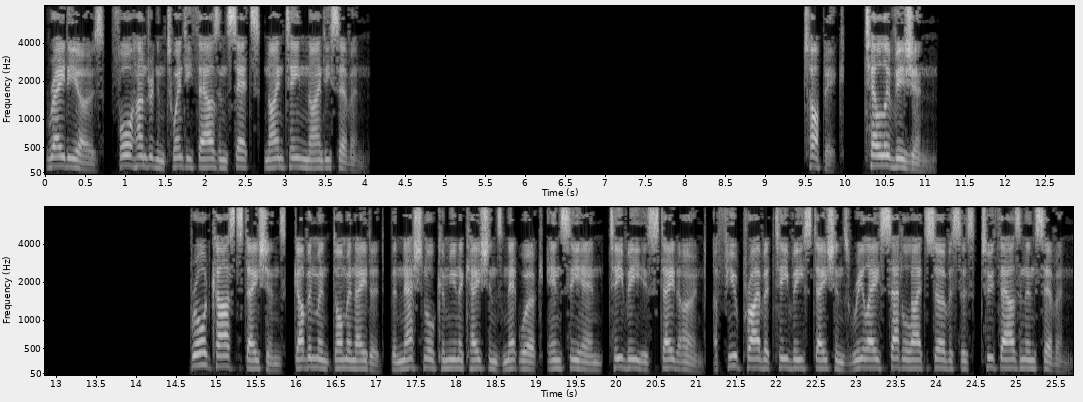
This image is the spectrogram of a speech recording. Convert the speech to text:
Radios, 420,000 sets 1997. Television Broadcast stations, government-dominated, the National Communications Network TV is state-owned. A few private TV stations relay satellite services. 2007.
